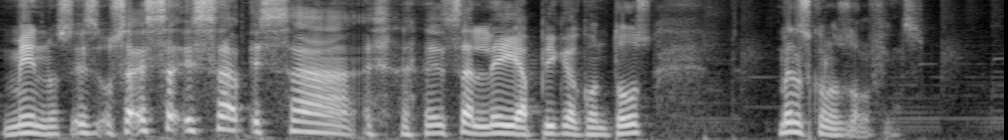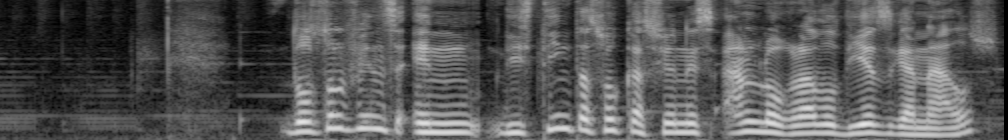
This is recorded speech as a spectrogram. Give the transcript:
Menos. o sea, esa, esa, esa ley aplica con todos, menos con los Dolphins. Los Dolphins en distintas ocasiones han logrado 10 ganados.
